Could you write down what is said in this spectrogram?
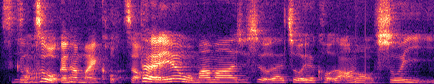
是跟是我跟他买口罩，对，因为我妈妈就是有在做一些口罩，然后所以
